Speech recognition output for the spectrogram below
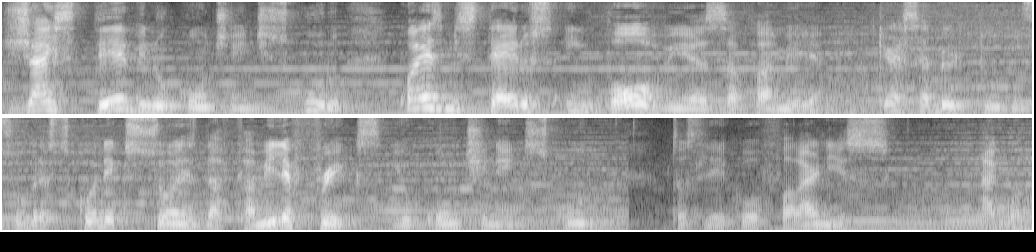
já esteve no continente escuro? Quais mistérios envolvem essa família? Quer saber tudo sobre as conexões da família Freaks e o continente escuro? Então se liga que eu vou falar nisso. Agora.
